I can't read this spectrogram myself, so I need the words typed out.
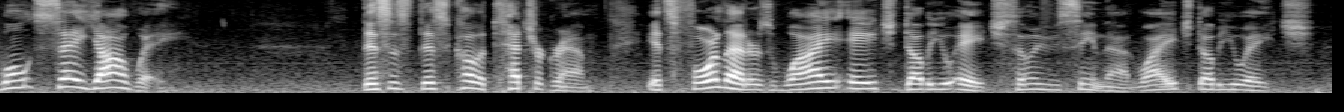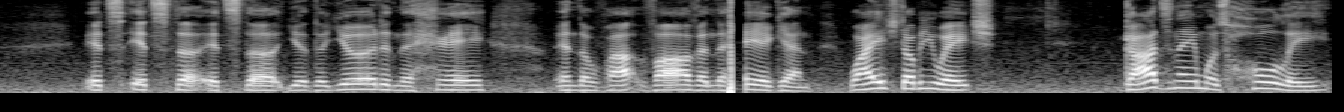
won't say Yahweh. This is this is called a tetragram. It's four letters YHWH. Some of you have seen that YHWH. It's it's the it's the the yud and the hey and the vav and the hey again. YHWH. God's name was holy,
